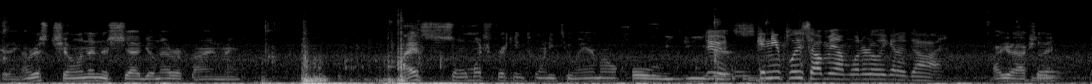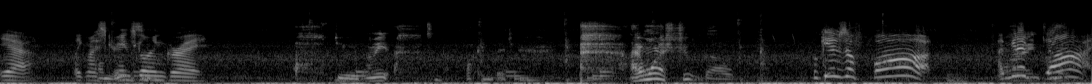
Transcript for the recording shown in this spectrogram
Kidding. I'm just chilling in the shed. You'll never find me. I have so much freaking 22 ammo. Holy Jesus. Dude, Jesus. can you please help me? I'm literally gonna die. Are you actually? Yeah. Like my I'm screen's easy. going gray. Oh, dude. I mean, son of a fucking bitch. I don't want to shoot though. Who gives a fuck? I'm gonna Fine, die.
